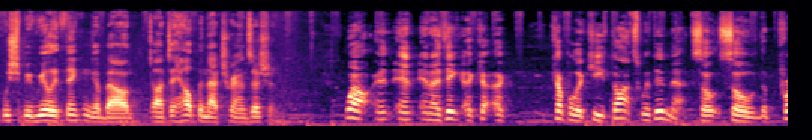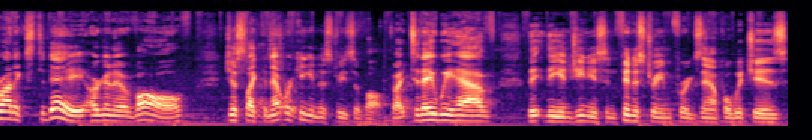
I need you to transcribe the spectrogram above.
we should be really thinking about uh, to help in that transition? Well, and, and, and I think a, a, couple of key thoughts within that. So so the products today are going to evolve just like That's the networking true. industry's evolved, right? Today we have the, the nGenius InfiniStream, for example, which is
